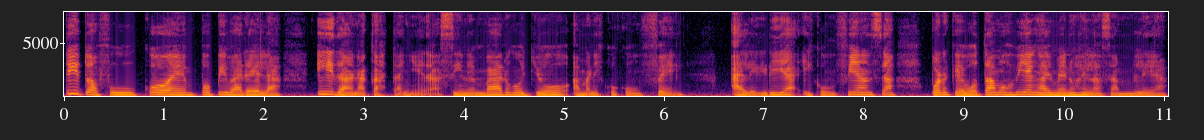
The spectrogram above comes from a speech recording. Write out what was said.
Tito Afú, Cohen, Popi Varela y Dana Castañeda. Sin embargo, yo amanezco con fe alegría y confianza porque votamos bien al menos en la asamblea.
